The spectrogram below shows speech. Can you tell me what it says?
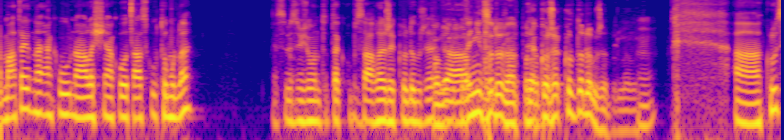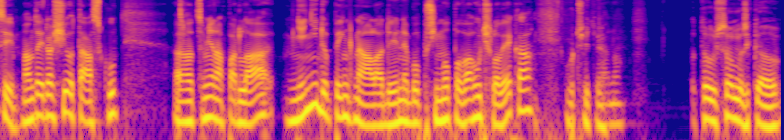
máte na nějakou, Aleši nějakou otázku k tomuhle? Já si myslím, že on to tak obsáhle řekl dobře. To Já- není co dodat. Podle Jako řekl to dobře, podle mě. Hmm. A kluci, mám tady další otázku, uh, co mě napadla. Mění doping nálady nebo přímo povahu člověka? Určitě. Ano. To už jsem říkal,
